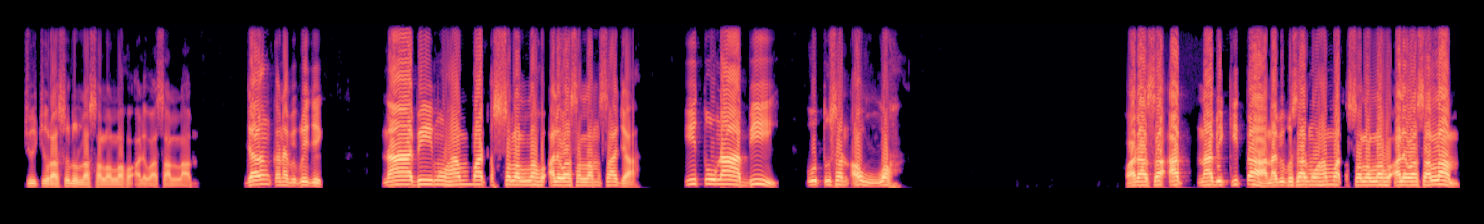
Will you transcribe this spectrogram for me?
cucu Rasulullah Sallallahu Alaihi Wasallam. Jangankan Habib Rizik, Nabi Muhammad Sallallahu Alaihi Wasallam saja itu Nabi utusan Allah. Pada saat Nabi kita, Nabi besar Muhammad Sallallahu Alaihi Wasallam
